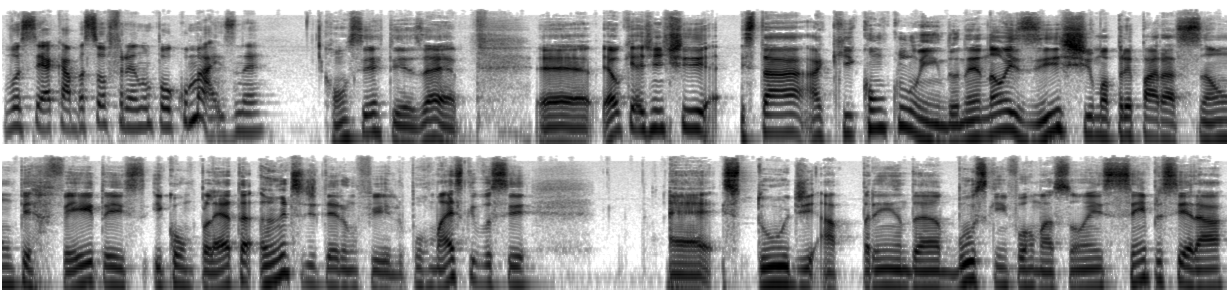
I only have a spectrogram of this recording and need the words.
você acaba sofrendo um pouco mais, né? Com certeza, é. É, é o que a gente está aqui concluindo, né? Não existe uma preparação perfeita e, e completa antes de ter um filho. Por mais que você é, estude, aprenda, busque informações, sempre será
